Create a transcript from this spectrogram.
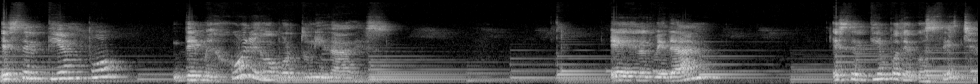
Es el tiempo de mejores oportunidades. El verano es el tiempo de cosecha,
